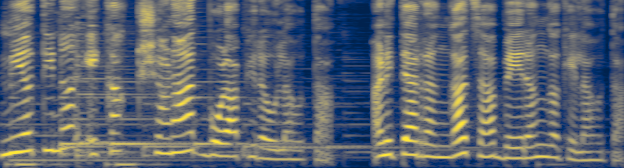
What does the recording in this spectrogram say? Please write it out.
नियतीनं एका क्षणात बोळा फिरवला होता आणि त्या रंगाचा बेरंग केला होता.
